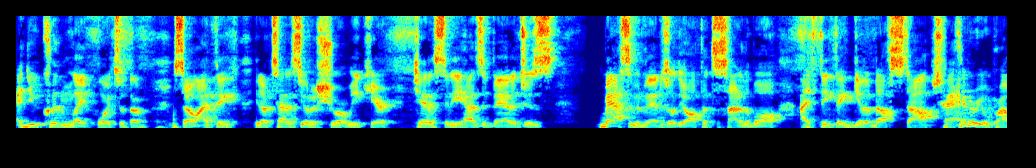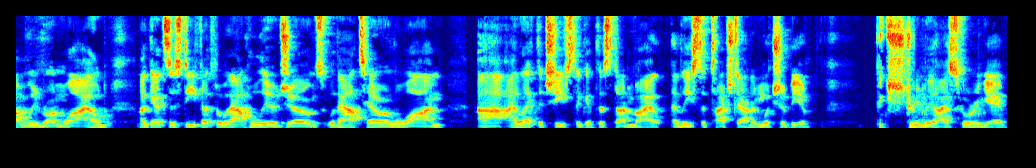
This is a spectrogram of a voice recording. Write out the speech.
and you couldn't lay points with them. So I think, you know, Tennessee on a short week here. Kansas City has advantages, massive advantage on the offensive side of the ball. I think they can get enough stops. Henry will probably run wild against this defense, but without Julio Jones, without Taylor Lewan, uh, I like the Chiefs to get this done by at least a touchdown in what should be an extremely high scoring game.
